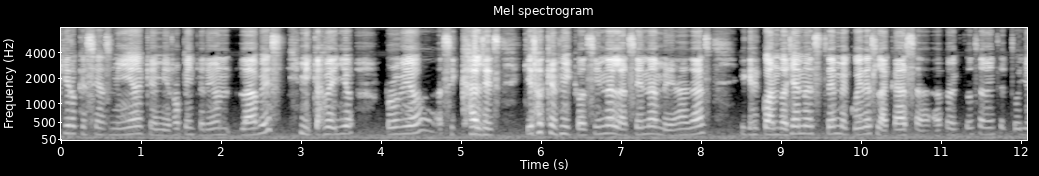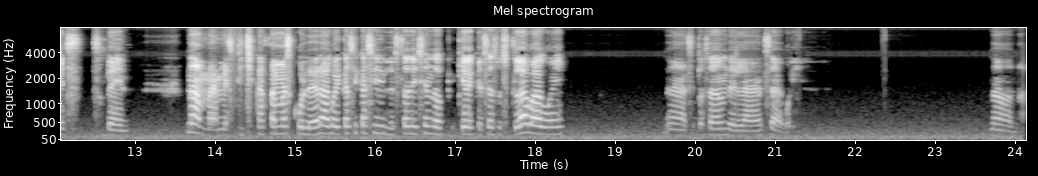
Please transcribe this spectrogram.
quiero que seas mía, que mi ropa interior laves y mi cabello rubio así cales. Quiero que mi cocina la cena me hagas y que cuando ya no esté me cuides la casa. Afectuosamente tuyo, Sven. No mames, pinche carta más culera, güey. Casi casi le está diciendo que quiere que sea su esclava, güey. Nah, se pasaron de lanza, güey. No, no.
